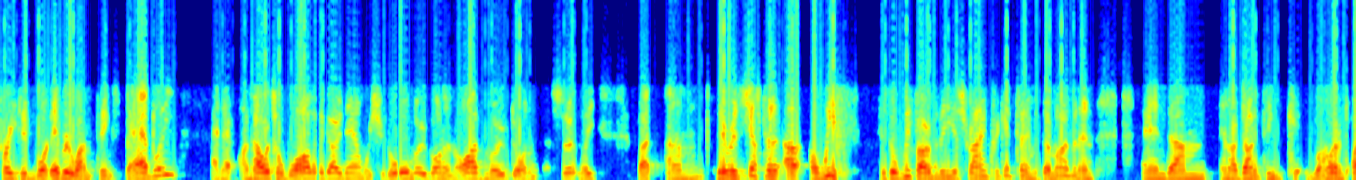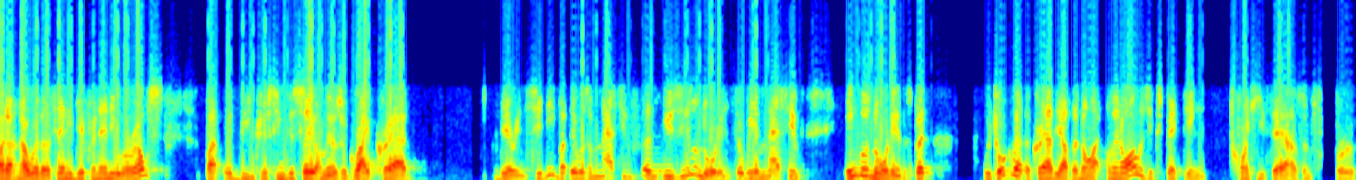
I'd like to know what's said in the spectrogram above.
treated what everyone thinks badly, and I know it's a while ago now, we should all move on, and I've moved on, certainly, but um, there is just a, a whiff there's a whiff over the Australian cricket team at the moment, and and um, and I don't think well, I don't know whether it's any different anywhere else, but it'd be interesting to see. I mean, there was a great crowd there in Sydney, but there was a massive uh, New Zealand audience. There'll be a massive England audience. But we talked about the crowd the other night. I mean, I was expecting twenty thousand for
